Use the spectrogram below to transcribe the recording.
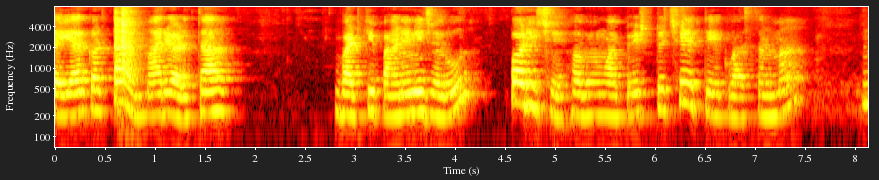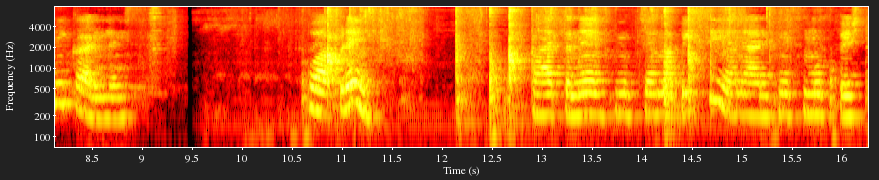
તૈયાર કરતાં મારે અડધા વાટકી પાણીની જરૂર પડી છે. હવે હું આ પેસ્ટ છે તે એક વાસણમાં નીકાળી લઈશ. તો આપણે ભાતને મિક્સરમાં પીસી અને આ રીતની સ્મૂથ પેસ્ટ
